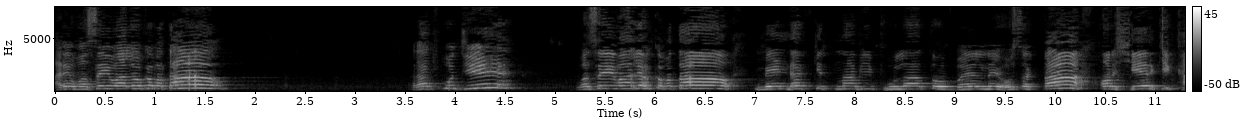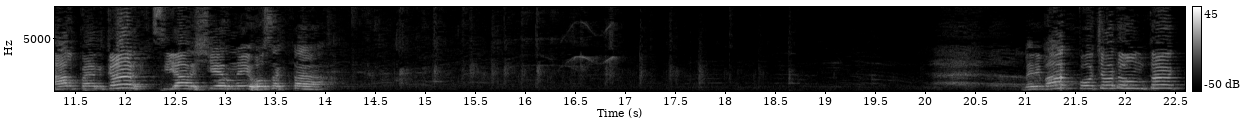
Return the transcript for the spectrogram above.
अरे वसई वालों को बताओ! राजपूत जी वसई वाले को बताओ, मेंढक कितना भी फूला तो बैल नहीं हो सकता और शेर की खाल पहनकर सियार शेर नहीं हो सकता। मेरी बात पहुँचा दो उन तक।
